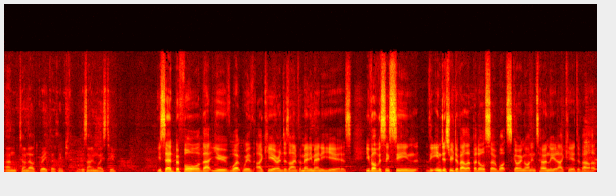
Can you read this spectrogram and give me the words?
and turned out great, I think, design wise too. You said before that you've worked with IKEA and design for many, many years. You've obviously seen the industry develop, but also what's going on internally at IKEA develop.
